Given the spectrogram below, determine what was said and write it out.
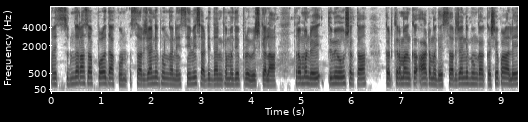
आणि सुंदर असा पळ दाखवून सर्जा आणि भुंगाने सेमीसाठी दानक्यामध्ये प्रवेश केला. तर मंडळी तुम्ही बघू शकता गट क्रमांक आठमध्ये सर्जानी भुंगा कसे पळाले?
